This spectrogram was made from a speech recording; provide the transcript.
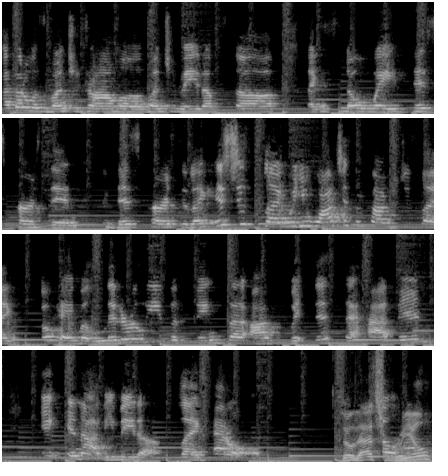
I thought it was a bunch of drama, a bunch of made up stuff. Like, it's no way this person and this person. Like, it's just like when you watch it, sometimes you're just like, okay, but literally the things that I've witnessed that happen, it cannot be made up, like, at all. So that's Oh. real.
